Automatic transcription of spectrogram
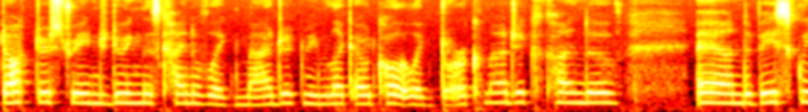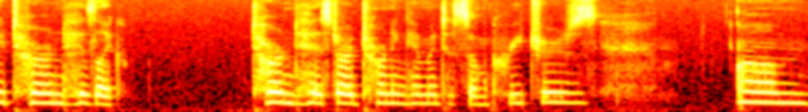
Doctor Strange doing this kind of like magic, maybe like I would call it like dark magic kind of, and basically turned his like turned his started turning him into some creatures um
